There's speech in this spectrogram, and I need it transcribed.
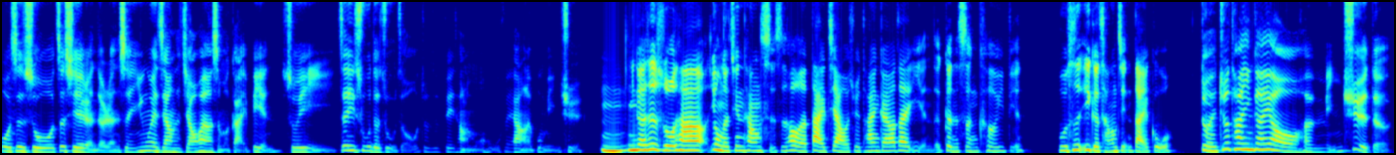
或是说这些人的人生因为这样子交换有什么改变？所以这一出的主轴就是非常的模糊，非常的不明确。嗯，应该是说他用了金汤匙之后的代价，我觉得他应该要再演的更深刻一点，不是一个场景带过。对，就他应该要很明确的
